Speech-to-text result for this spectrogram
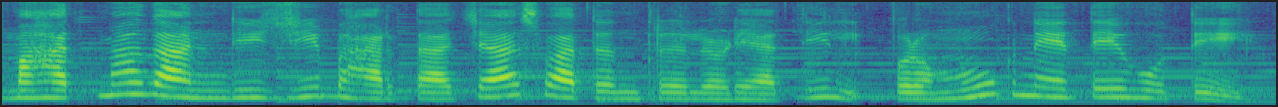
महात्मा गांधीजी भारताच्या स्वातंत्र्य लढ्यातील प्रमुख नेते होते.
